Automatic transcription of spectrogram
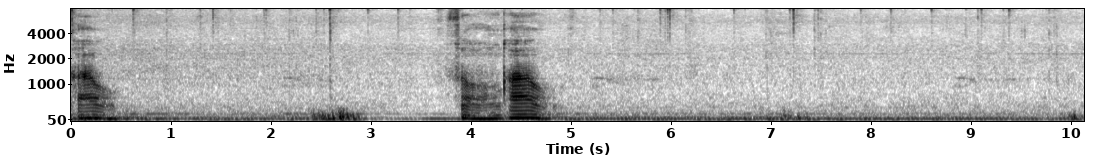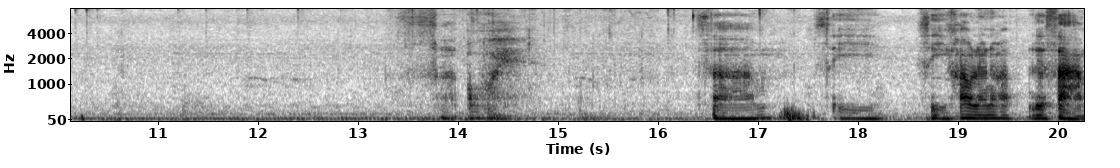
เข้าสองเข้า สามโอ้ย สาม สี่ สี่ เข้าแล้วนะครับ เหลือสาม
